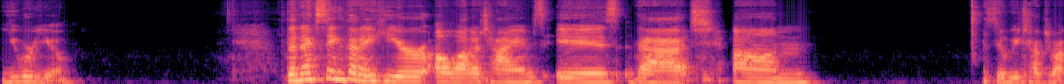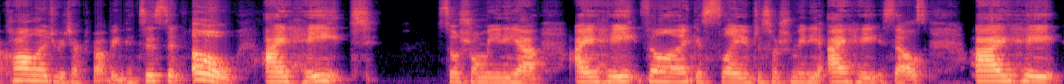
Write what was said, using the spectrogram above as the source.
You are you. The next thing that I hear a lot of times is that, um, so we talked about college, we talked about being consistent. Oh, I hate social media. I hate feeling like a slave to social media. I hate sales. I hate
